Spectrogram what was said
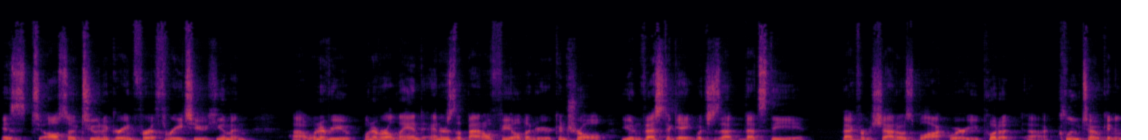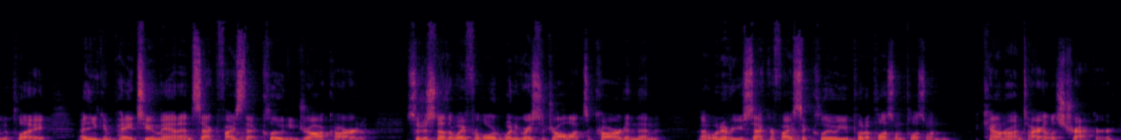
is also two and a green for a three-two human. Uh, whenever you whenever a land enters the battlefield under your control, you investigate, which is that that's the back from Shadows block where you put a, a clue token into play, and you can pay two mana and sacrifice that clue, and you draw a card. So just another way for Lord Windgrace to draw lots of card, and then uh, whenever you sacrifice a clue, you put a plus one plus one counter on Tireless Tracker.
